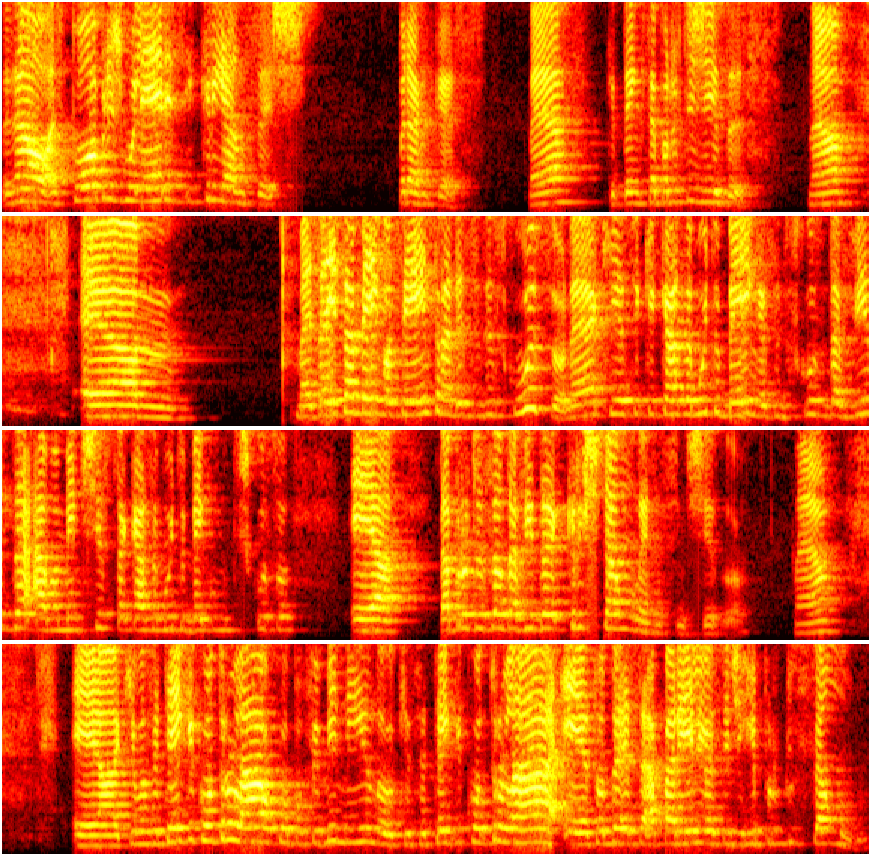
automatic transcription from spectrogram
Não, as pobres mulheres e crianças brancas, né? Que têm que ser protegidas, né? É, mas aí também você entra nesse discurso, né? Que esse que casa muito bem, esse discurso da vida armamentista casa muito bem com o discurso é, da proteção da vida cristã nesse sentido, né? É, que você tem que controlar o corpo feminino, que você tem que controlar é, todo esse aparelho assim, de reprodução,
